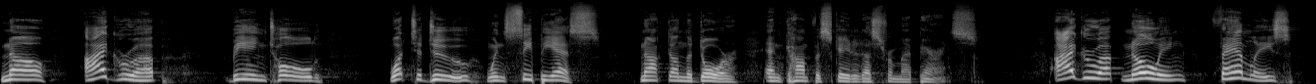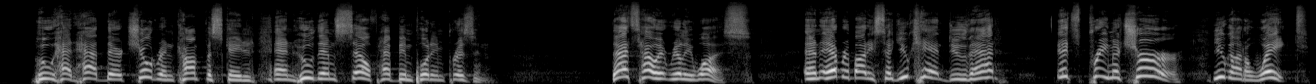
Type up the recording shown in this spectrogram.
No, I grew up being told what to do when CPS knocked on the door and confiscated us from my parents. I grew up knowing families who had had their children confiscated and who themselves had been put in prison. That's how it really was. And everybody said, You can't do that. It's premature. You got to wait.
